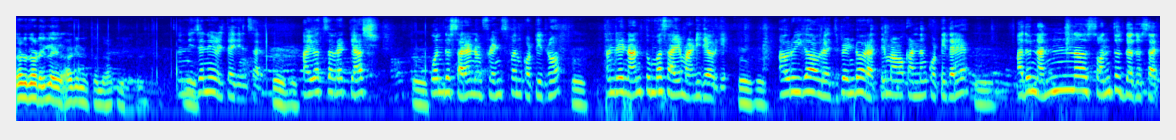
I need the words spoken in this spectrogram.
ನೋಡಿ ನೋಡಿ ಇಲ್ಲ ಹಾಗೆ ನಿಜನೇ ಹೇಳ್ತಾ ಇದ್ದೀನಿ ಸರ್. ಐವತ್ತು ಸಾವಿರ ಕ್ಯಾಶ್. ಒಂದು ಸರ ನಮ್ಮ ಫ್ರೆಂಡ್ಸ್ ಬಂದು ಕೊಟ್ಟಿದ್ರು. ಅಂದ್ರೆ ನಾನು ತುಂಬಾ ಸಹಾಯ ಮಾಡಿದೆ ಅವ್ರಿಗೆ. ಅವರು ಈಗ ಅವ್ರ ಹಸ್ಬೆಂಡ್ ಅವ್ರ ಅತ್ತೆ ಮಾವ ಕಣ್ಣಂಗ್ ಕೊಟ್ಟಿದ್ದಾರೆ. ಅದು ನನ್ನ ಸ್ವಂತದ್ದು ಅದು ಸರ್.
